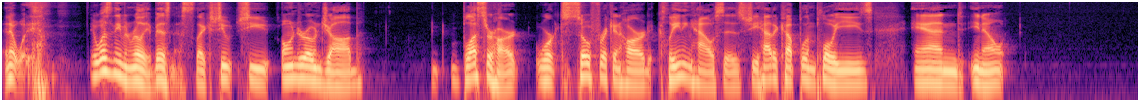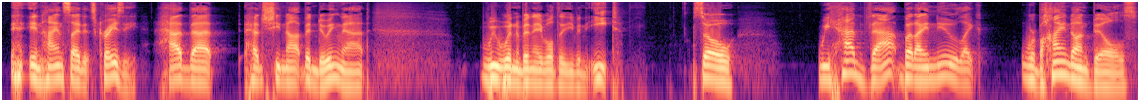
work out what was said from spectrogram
And it was it wasn't even really a business. Like she she owned her own job. Bless her heart, worked so freaking hard cleaning houses. She had a couple employees and, you know, in hindsight, it's crazy. Had that, had she not been doing that, we wouldn't have been able to even eat. So we had that, but I knew like we're behind on bills.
